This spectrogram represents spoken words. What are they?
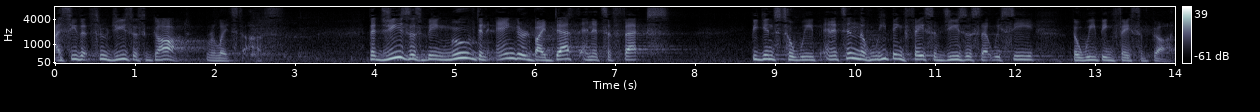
I see that through Jesus, God relates to us. That Jesus, being moved and angered by death and its effects, begins to weep. And it's in the weeping face of Jesus that we see the weeping face of God.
